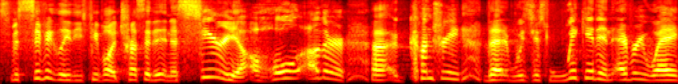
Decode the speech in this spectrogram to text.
Specifically, these people had trusted in Assyria, a whole other uh, country that was just wicked in every way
